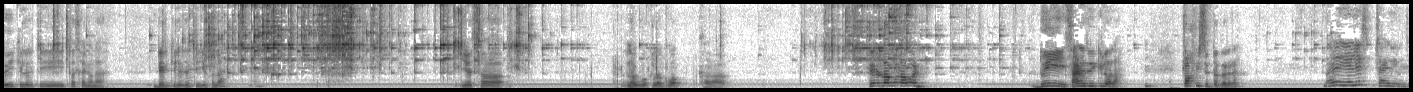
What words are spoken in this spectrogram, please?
दुई किलो जति त छैन होला। डेढ किलो जति यो होला। यो छ। लगभग लगभग तेरो लगभग लगभग दुई साढे दुई किलो होला। ट्रफी शुद्ध गरेर। यसले साढे दुई हुन्छ।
